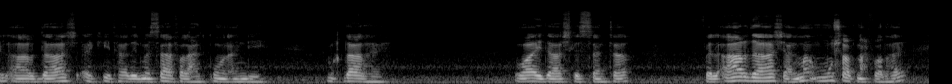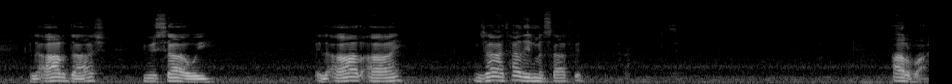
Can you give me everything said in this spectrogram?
ال R dash أكيد هذه المسافة راح تكون عندي مقدارها y dash لل center. فال R dash يعني مو شرط نحفظها. ال R dash يساوي ال R i زائد هذه المسافة أربعة.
